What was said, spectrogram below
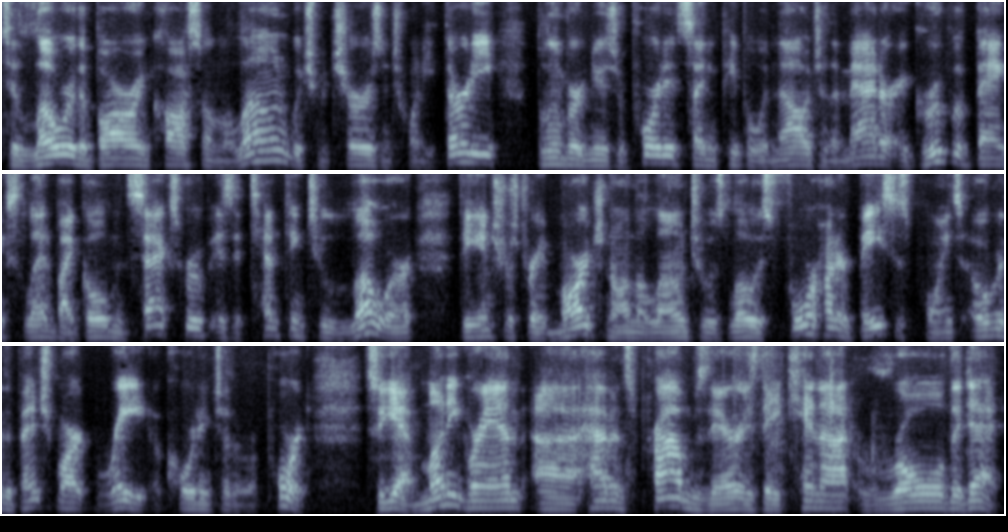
to lower the borrowing costs on the loan, which matures in 2030. Bloomberg News reported, citing people with knowledge of the matter, a group of banks led by Goldman Sachs Group is attempting to lower the interest rate margin on the loan to as low as 400 basis points over the benchmark rate, according to the report. So, yeah, MoneyGram uh, having problems there is they cannot roll the debt.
